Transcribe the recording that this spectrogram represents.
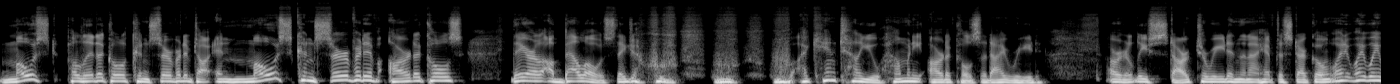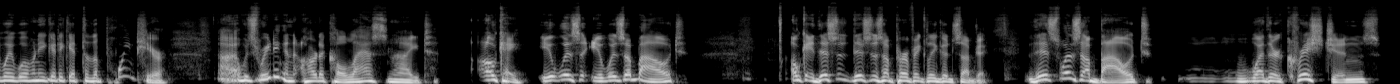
most political conservative talk and most conservative articles they are a bellows. They just i can't tell you how many articles that i read or at least start to read and then i have to start going wait wait wait wait when are you going to get to the point here? I was reading an article last night. Okay it was it was about okay this is this is a perfectly good subject. This was about whether Christians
